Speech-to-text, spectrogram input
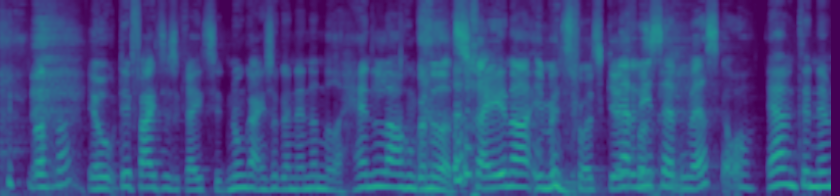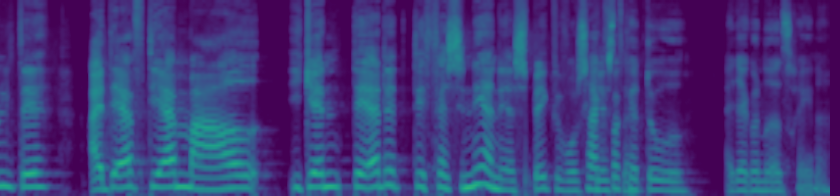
Hvorfor? jo, det er faktisk rigtigt. Nogle gange så går Nana ned og handler, hun går ned og træner, imens vores Jeg har gæster... lige sat en vask over. Jamen, det er nemlig det. Ej, det er, de er meget... Igen, det er det, det fascinerende aspekt ved vores Tak gæster. for kadeauet, at jeg går ned og træner.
